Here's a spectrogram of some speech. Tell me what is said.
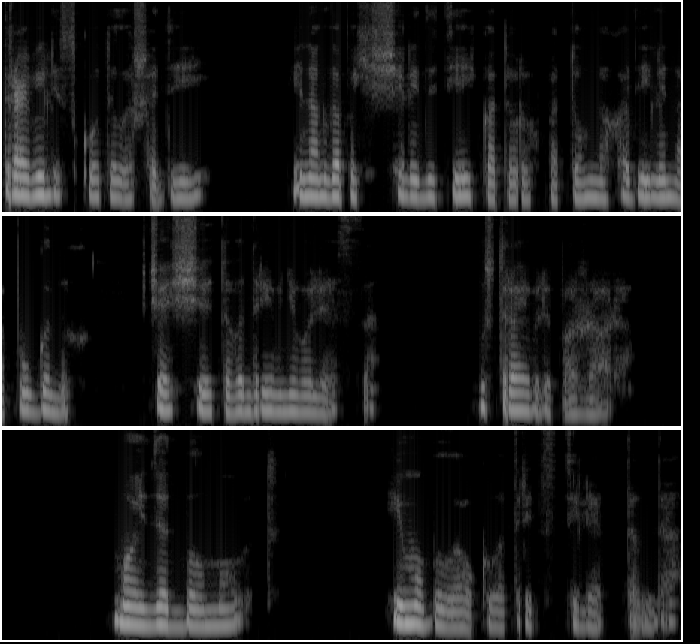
Травили скот и лошадей, иногда похищали детей, которых потом находили напуганных в чаще этого древнего леса, устраивали пожары. Мой дед был молод, Ему было около 30 лет тогда.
